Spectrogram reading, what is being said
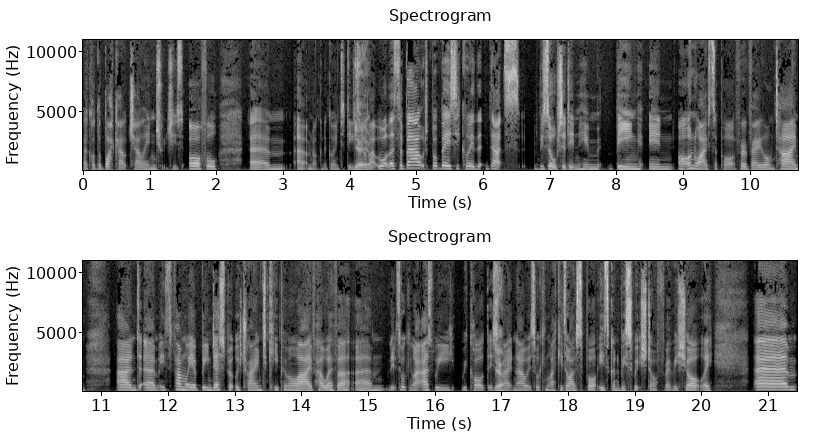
uh, called the Blackout Challenge, which is awful. Um, I'm not going to go into detail Yeah, yeah. about what that's about, but basically that, that's resulted in him being in on life support for a very long time, and um, his family have been desperately trying to keep him alive. However, um, it's looking like as we record this Yeah. right now, it's looking like his life support is going to be switched off very shortly. Um,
